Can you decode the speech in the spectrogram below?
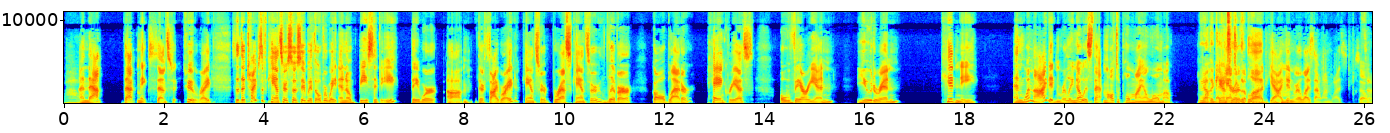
Wow. And that that makes sense too, right? So the types of cancer associated with overweight and obesity, they were um, their thyroid cancer, breast cancer, liver, gallbladder, pancreas, ovarian, uterine, kidney, and one that I didn't really know is that multiple myeloma. Yeah, the one, cancer of the blood. Yeah, I Mhm. didn't realize that one was. So, So,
